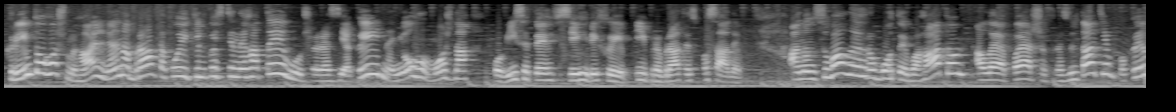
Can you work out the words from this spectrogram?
Крім того, Шмигаль не набрав такої кількості негативу, через який на нього можна повісити всі гріхи і прибрати з посади. Анонсували роботи багато, але перших результатів поки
